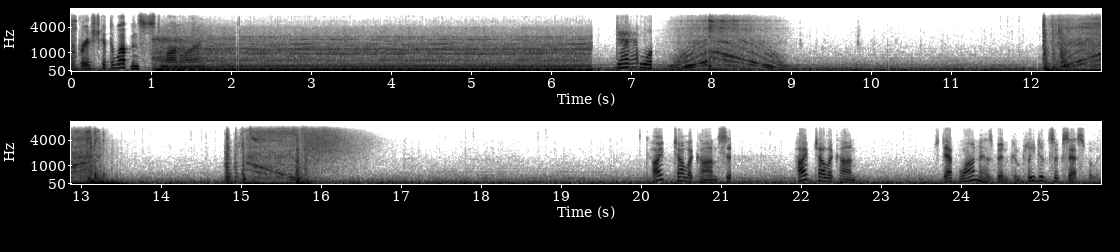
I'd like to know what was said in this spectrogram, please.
The bridge to get the weapon system online. Deck 1. Hype Telecon si- Hype Telecon Step 1 has been completed successfully.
